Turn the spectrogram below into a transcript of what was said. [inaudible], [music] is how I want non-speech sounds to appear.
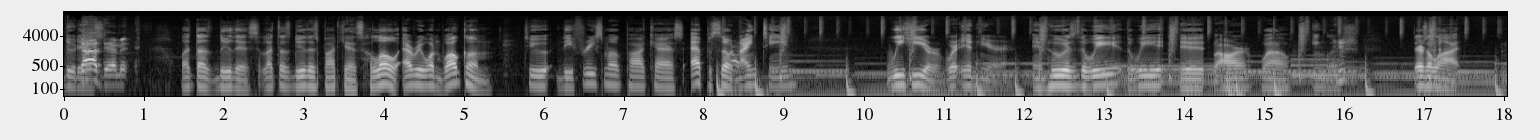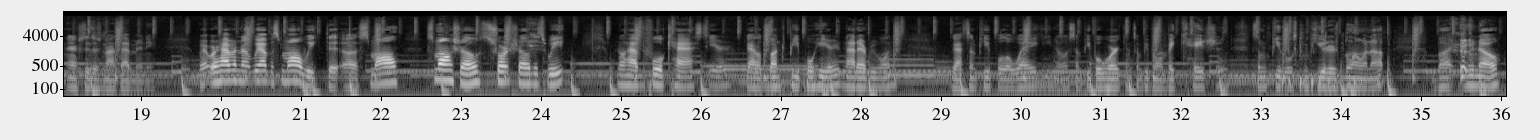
do this. God damn it. Let us do this. Let us do this podcast. Hello, everyone. Welcome to the Free Smoke Podcast, episode 19. We here. We're in here. And who is the we? The we is, are, well, English. There's a lot. Actually, there's not that many. We're, we're having a, we have a small week, a uh, small, small show, short show this week. We don't have the full cast here. We got a bunch of people here, not everyone. Got some people away, you know, some people working, some people on vacation, some people's computers blowing up. But you [coughs] know,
